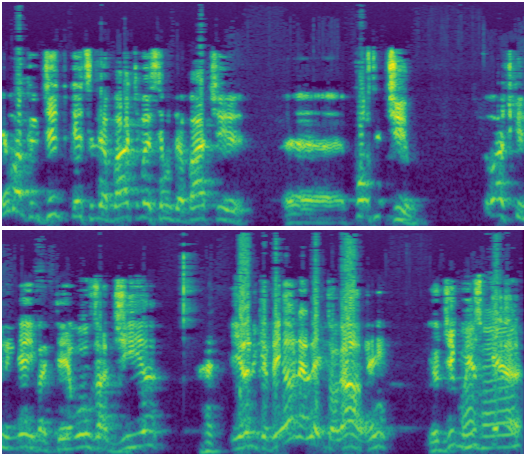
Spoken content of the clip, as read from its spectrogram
Eu acredito que esse debate vai ser um debate é, positivo. Eu acho que ninguém vai ter ousadia. E ano que vem é ano eleitoral, hein? Eu digo uhum. isso porque é,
